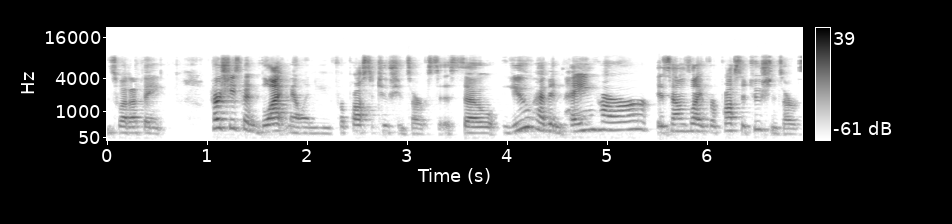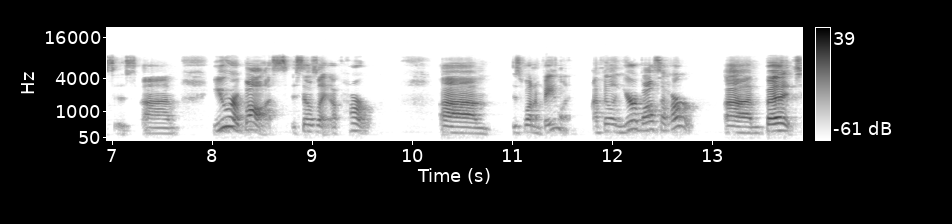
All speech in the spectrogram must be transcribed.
That's what I think. Her, she's been blackmailing you for prostitution services. So you have been paying her, it sounds like, for prostitution services. Um, you are a boss, it sounds like, of her, um, is what I'm feeling. I'm feeling you're a boss of her. Um, but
